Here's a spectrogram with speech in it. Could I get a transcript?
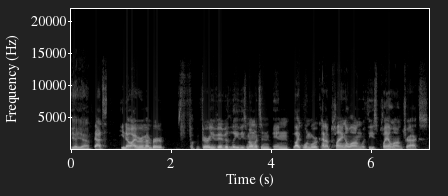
Yeah, yeah. That's you know, I remember f- very vividly these moments in in like when we are kind of playing along with these play along tracks,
